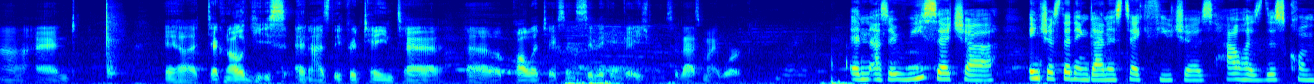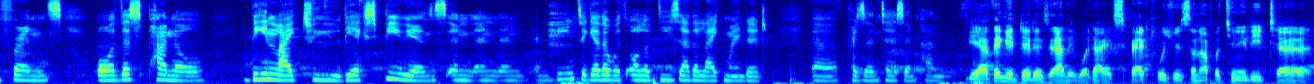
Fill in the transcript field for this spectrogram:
uh, and uh, technologies, and as they pertain to uh, politics and civic engagement. So that's my work. And as a researcher interested in Ghana's tech futures, how has this conference or this panel been like to you, the experience and, and, and, and being together with all of these other like minded uh, presenters and panelists? Yeah, I think it did exactly what I expect, which was an opportunity to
